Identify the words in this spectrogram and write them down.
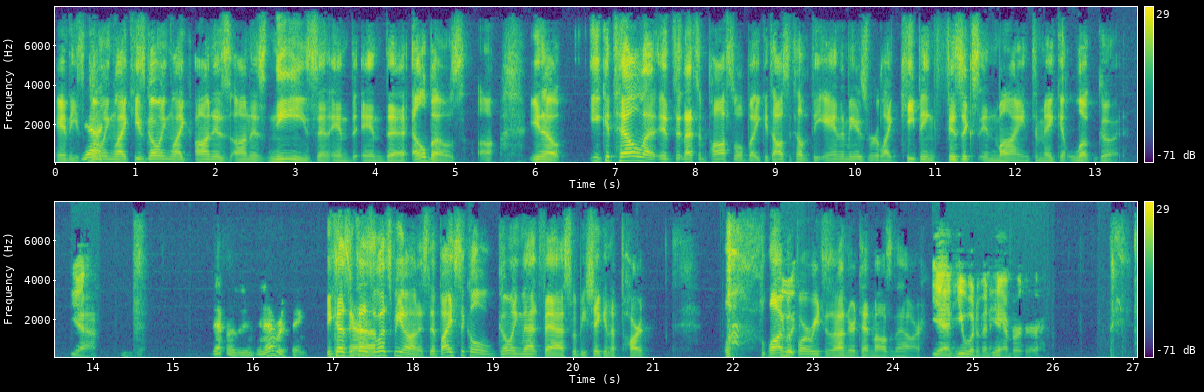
and he's Yeah. going like he's going like on his on his knees and and and uh, elbows, uh, you know. You could tell that it's that's impossible, but you could also tell that the animators were like keeping physics in mind to make it look good. Yeah, definitely in everything. Because because Uh, let's be honest, the bicycle going that fast would be shaken apart long You would- before it reaches 110 miles an hour. yeah, and he would have been Yeah. hamburger.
